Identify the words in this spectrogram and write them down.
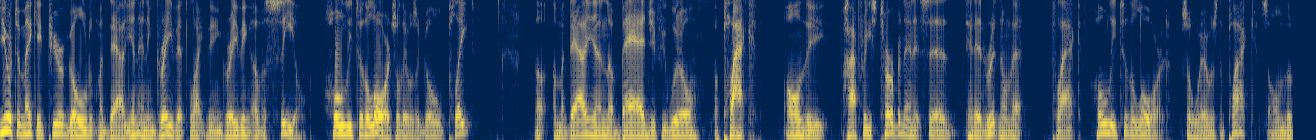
You are to make a pure gold medallion and engrave it like the engraving of a seal, holy to the Lord. So there was a gold plate, a, medallion, a badge, if you will, a plaque on the high priest's turban, and it said it had written on that plaque, "Holy to the Lord." So where was the plaque? It's on the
